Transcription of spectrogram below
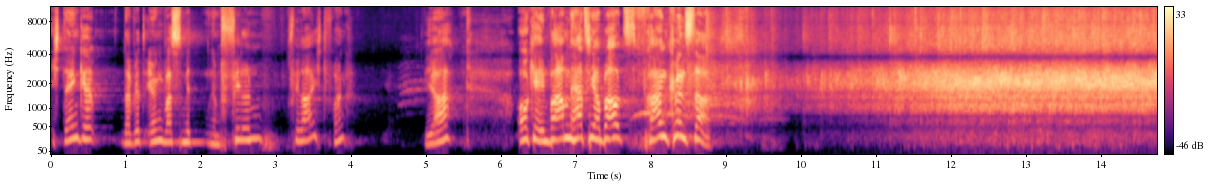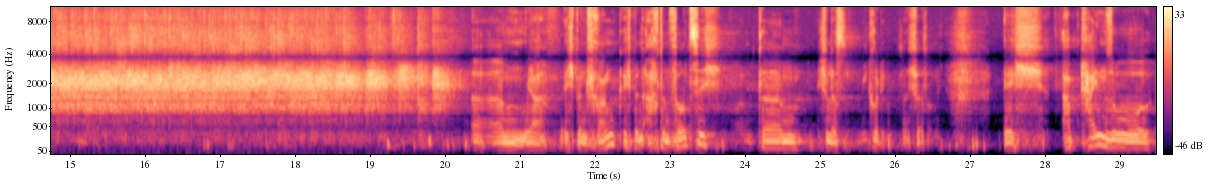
Ich denke, da wird irgendwas mit einem Film vielleicht, Frank? Ja? Okay, einen warmen herzlichen Applaus, Frank Künstler. Ähm, ja, ich bin Frank, ich bin 48 und ähm, ich will das Mikro, ich weiß auch nicht. Ich habe keinen so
